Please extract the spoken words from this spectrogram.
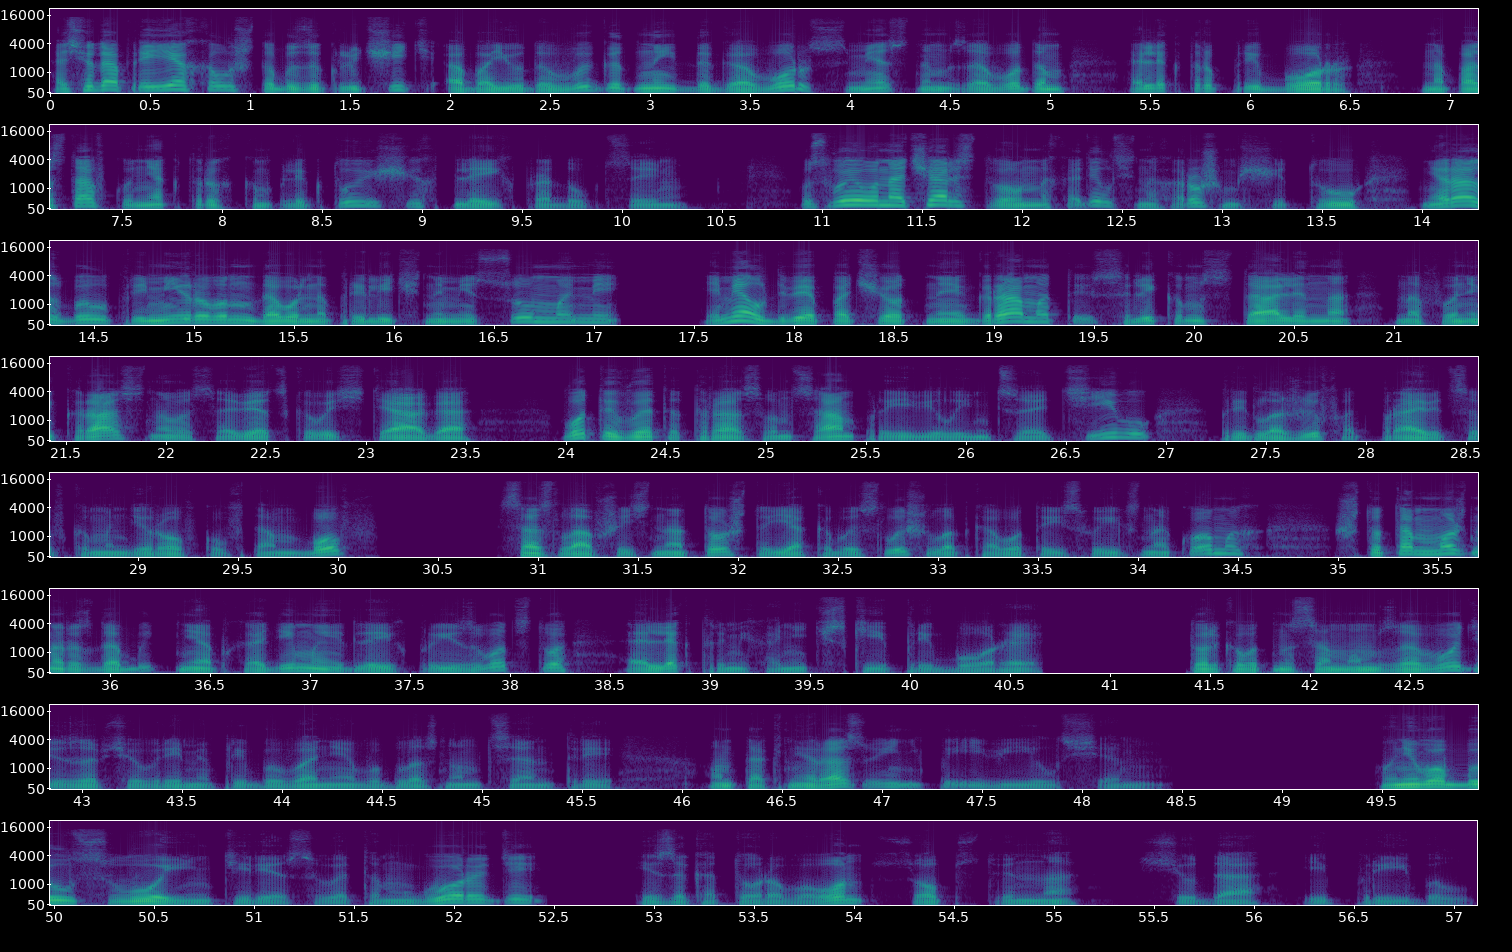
А сюда приехал, чтобы заключить обоюдовыгодный договор с местным заводом «Электроприбор», на поставку некоторых комплектующих для их продукции. У своего начальства он находился на хорошем счету, не раз был премирован довольно приличными суммами, имел две почетные грамоты с ликом Сталина на фоне красного советского стяга. Вот и в этот раз он сам проявил инициативу, предложив отправиться в командировку в Тамбов, сославшись на то, что якобы слышал от кого-то из своих знакомых, что там можно раздобыть необходимые для их производства электромеханические приборы. Только вот на самом заводе за все время пребывания в областном центре он так ни разу и не появился. У него был свой интерес в этом городе, из-за которого он, собственно, сюда и прибыл.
